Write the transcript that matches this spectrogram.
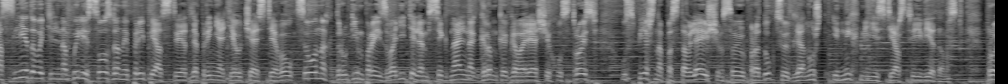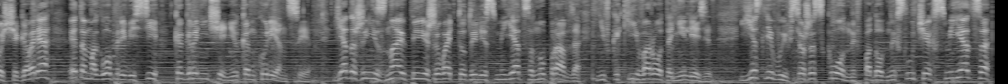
а следовательно были созданы препятствия для принятия участия в аукционах другим производителям сигнально-громкоговорящих устройств, успешно поставляющим свою продукцию для нужд иных министерств и ведомств. Проще говоря, это могло привести к ограничению конкуренции. Я даже не знаю, переживать тут или смеяться, но правда, ни в какие ворота не лезет. Если вы все же склонны в подобных случаях смеяться,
